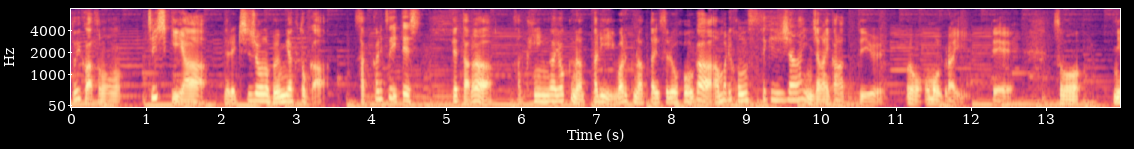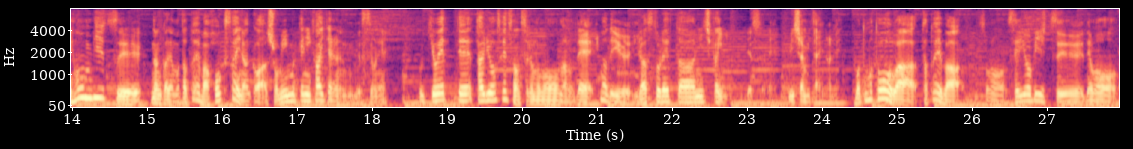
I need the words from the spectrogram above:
というか、その、知識や歴史上の文脈とか、作家について知ってたら、作品が良くなったり悪くなったりする方があん。まり本質的じゃないん。じゃないかなっていうのを思うぐらいで、その、日本美術なんかでも例えば北斎なんかは庶民向けに描いてるんですよね。浮世絵って大量生産するものなので、今でいうイラストレーターに近いんですよね。ミシャみたいなね。もともとは、例えば、その西洋美術でも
